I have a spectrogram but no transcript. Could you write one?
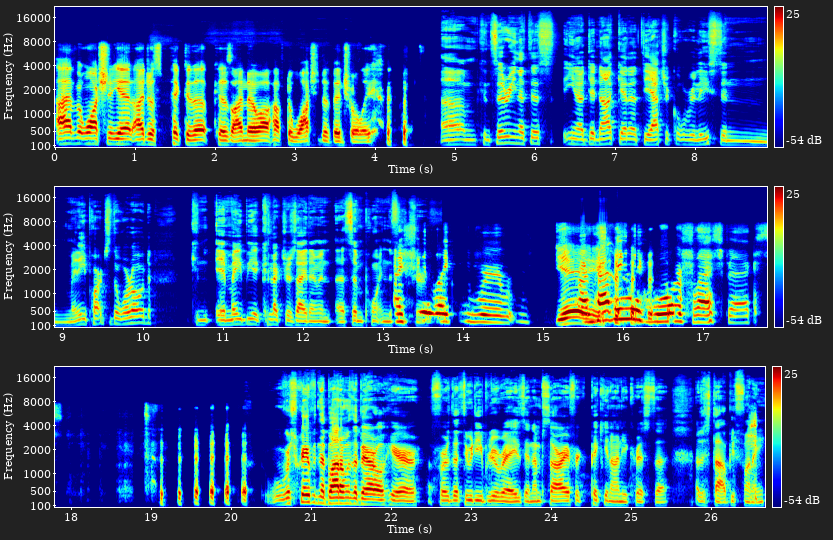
I haven't watched it yet. I just picked it up because I know I'll have to watch it eventually. um, considering that this, you know, did not get a theatrical release in many parts of the world, can, it may be a collector's item in, at some point in the future. I feel like we're yeah. I'm having like war flashbacks. We're scraping the bottom of the barrel here for the 3D Blu-rays, and I'm sorry for picking on you, Krista. I just thought it'd be funny.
